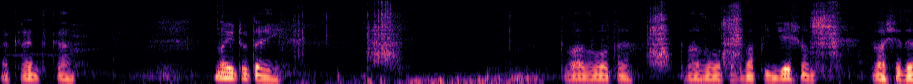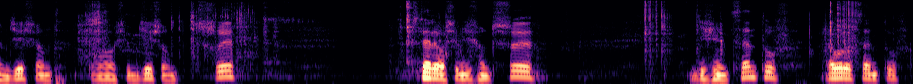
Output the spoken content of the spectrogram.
nakrętka. No i tutaj 2 złote, 2 złote, 2,50, 2,70, 2,83, 4,83, 10 centów, eurocentów,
